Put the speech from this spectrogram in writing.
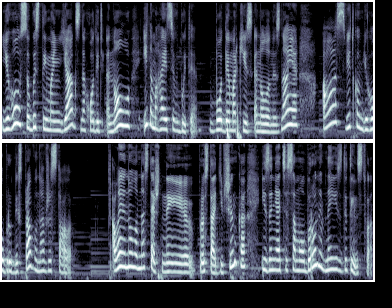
Його особистий маньяк знаходить Енолу і намагається вбити, бо де маркіз Енола не знає, а свідком його брудних справ вона вже стала. Але Енола в нас теж не проста дівчинка, і заняття самооборони в неї з дитинства.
